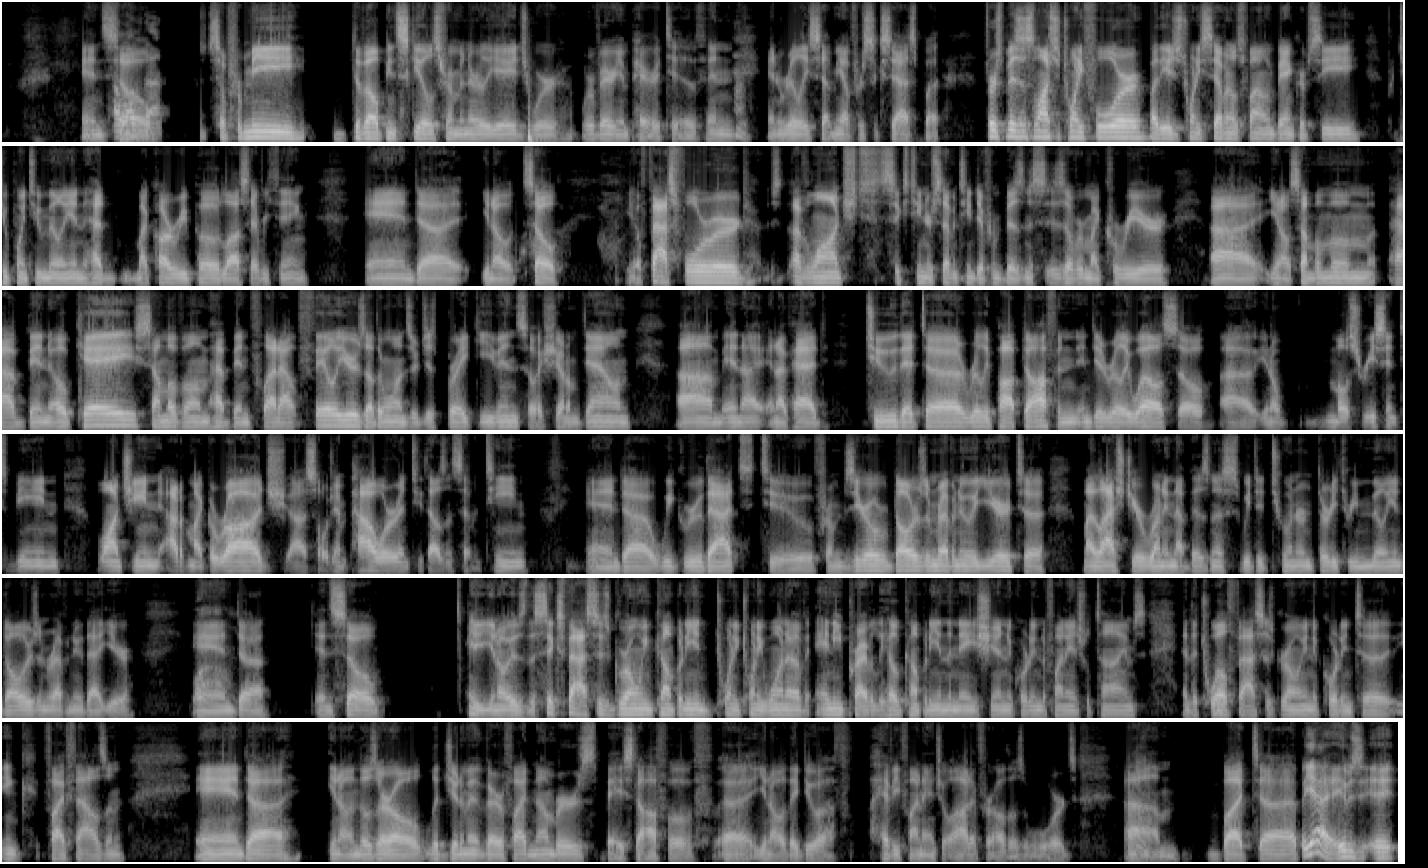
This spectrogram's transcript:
And so so for me, developing skills from an early age were were very imperative and hmm. and really set me up for success. But first business launched at 24. By the age of 27, I was filing bankruptcy 2.2 million. Had my car repoed, lost everything, and uh, you know so you know, fast forward, I've launched 16 or 17 different businesses over my career. Uh, you know, some of them have been okay. Some of them have been flat out failures. Other ones are just break even. So I shut them down. Um, and I, and I've had two that, uh, really popped off and, and did really well. So, uh, you know, most recent being launching out of my garage, uh, Solgen Power in 2017 and uh, we grew that to from zero dollars in revenue a year to my last year running that business we did 233 million dollars in revenue that year wow. and uh, and so you know it was the sixth fastest growing company in 2021 of any privately held company in the nation according to financial times and the 12th hmm. fastest growing according to inc 5000 and uh, you know, and those are all legitimate, verified numbers based off of, uh, you know, they do a heavy financial audit for all those awards. Um, but, uh, but yeah, it was, it,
